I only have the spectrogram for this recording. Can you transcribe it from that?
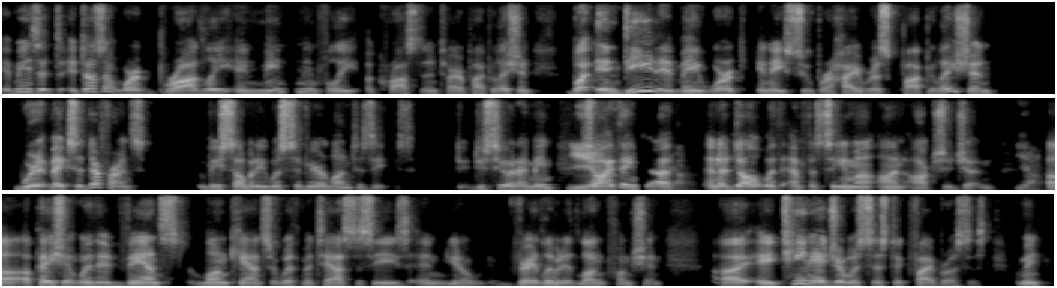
it means it, it doesn't work broadly and meaningfully across the entire population. But indeed, it may work in a super high risk population where it makes a difference would be somebody with severe lung disease. Do, you see what I mean? Yeah. So I think uh, yeah. an adult with emphysema on oxygen, yeah. Uh, a patient with advanced lung cancer with metastases and you know very limited lung function, uh, a teenager with cystic fibrosis. I mean,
